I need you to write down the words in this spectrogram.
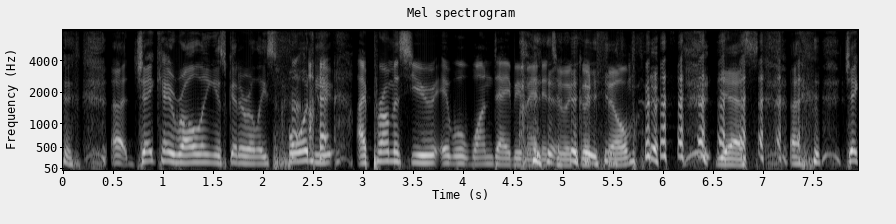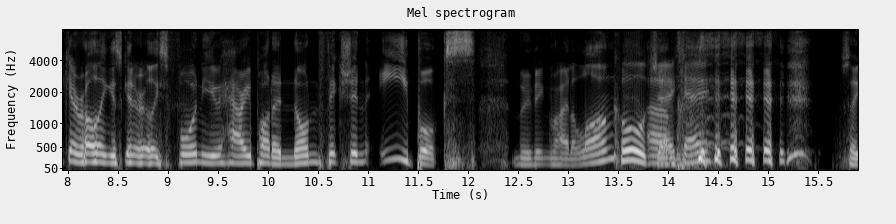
Uh, J.K. Rowling is going to release four new. I promise you, it will one day be made into a good film. yes. Uh, J.K. Rowling is going to release four new Harry Potter non-fiction e-books. Moving right along. cool, Um, J.K. so,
